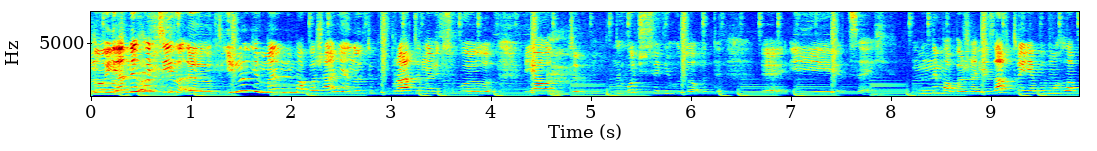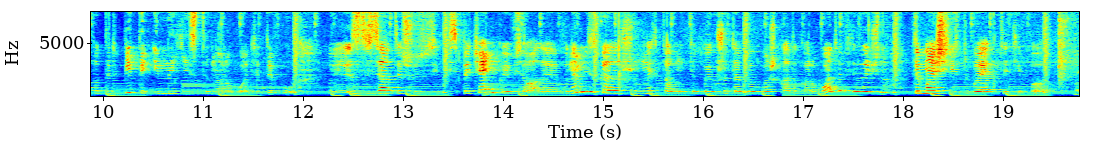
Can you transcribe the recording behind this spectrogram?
Ну я не хотіла. е, От іноді в мене нема бажання, ну типу брати навіть з собою. Я от е, не хочу сьогодні готувати. Е, І цей нема бажання. Завтра я би могла потерпіти і не їсти на роботі. Типу, е, взяти щось якесь печенько і все. Але вони мені сказали, що в них там, типу, якщо тебе важка така робота фізична, ти маєш їсти, бо як ти, типу, е,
